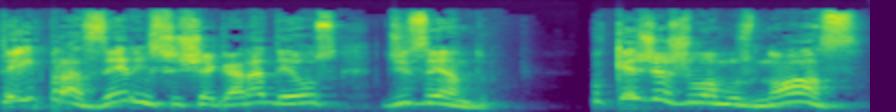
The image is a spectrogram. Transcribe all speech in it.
tem prazer em se chegar a Deus, dizendo: Por que jejuamos nós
